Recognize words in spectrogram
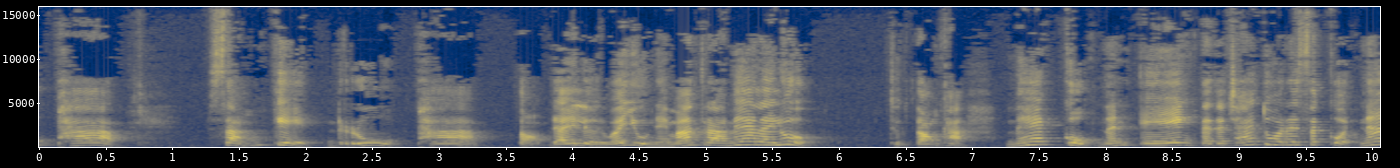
ปภาพ สังเกตรูปภาพ ตอบได้เลยว่าอยู่ในมาตราแม่อะไรลูก ถูกต้องค่ะ แม่กบนั่นเอง แต่จะใช้ตัวอะไรสะกดนะ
